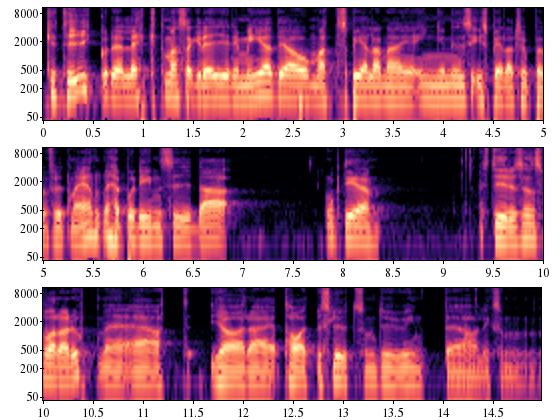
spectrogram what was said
kritik och det har läckt massa grejer i media om att spelarna, ingen i, i spelartruppen förutom en är på din sida och det styrelsen svarar upp med är att göra, ta ett beslut som du inte har liksom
